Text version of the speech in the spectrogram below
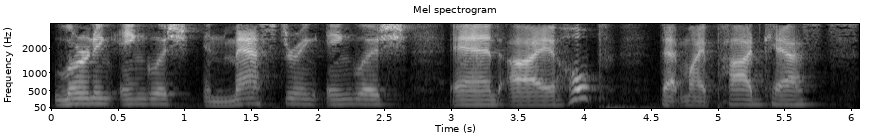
learning English, and mastering English, and I hope that my podcasts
